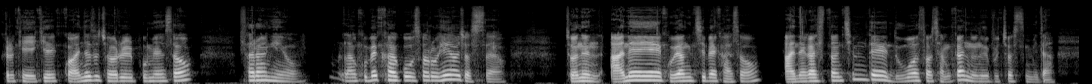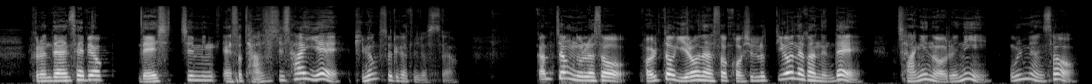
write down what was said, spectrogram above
그렇게 얘기했고 아내도 저를 보면서 사랑해요. 라고 고백하고 서로 헤어졌어요. 저는 아내의 고향집에 가서 아내가 쓰던 침대에 누워서 잠깐 눈을 붙였습니다. 그런데 한 새벽 4시쯤에서 5시 사이에 비명소리가 들렸어요. 깜짝 놀라서 벌떡 일어나서 거실로 뛰어나갔는데 장인 어른이 울면서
